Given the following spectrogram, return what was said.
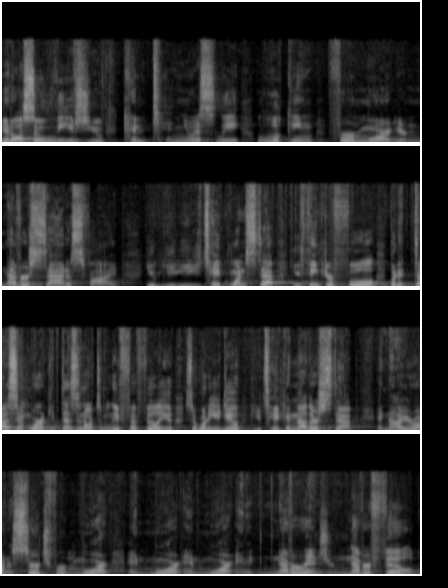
It also leaves you continuously looking for more. You're never satisfied. You, you, you, take one step, you think you're full, but it doesn't work. It doesn't ultimately fulfill you. So what do you do? You take another step, and now you're on a search for more and more and more, and it never ends. You're never filled.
